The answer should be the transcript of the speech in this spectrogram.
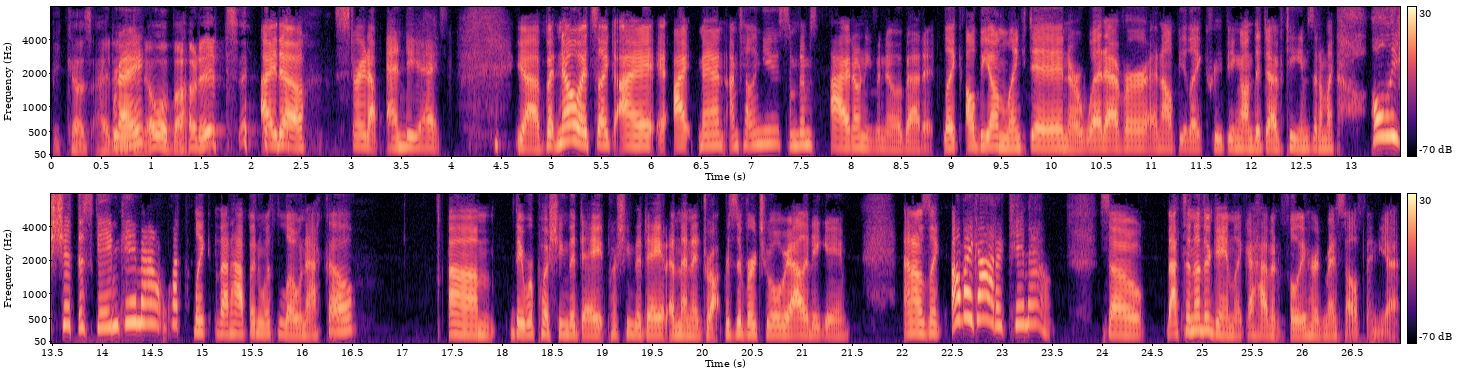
because i didn't right? know about it i know straight up NDAs. Yeah, but no, it's like I I man, I'm telling you, sometimes I don't even know about it. Like I'll be on LinkedIn or whatever and I'll be like creeping on the dev teams and I'm like, "Holy shit, this game came out." What? Like that happened with Lone Echo. Um they were pushing the date, pushing the date and then it dropped. It's a virtual reality game. And I was like, "Oh my god, it came out." So, that's another game like I haven't fully heard myself in yet.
